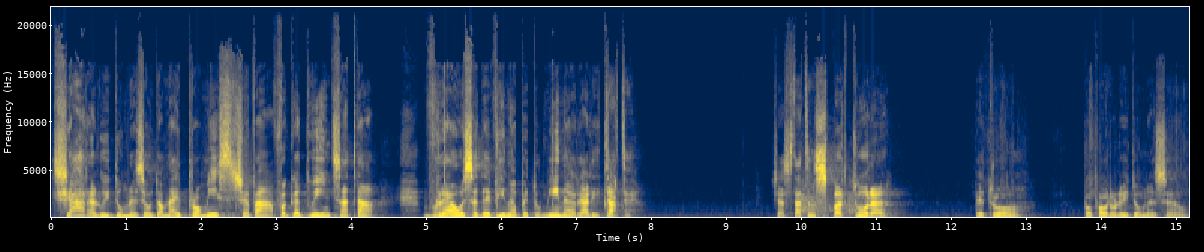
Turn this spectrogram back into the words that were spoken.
ceară lui Dumnezeu, Doamne, ai promis ceva, făgăduința ta, vreau să devină pentru mine realitate. Și a stat în spărtură pentru poporul lui Dumnezeu.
